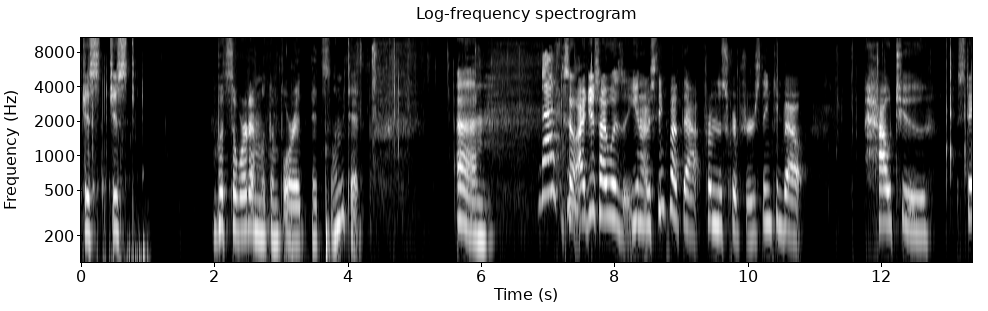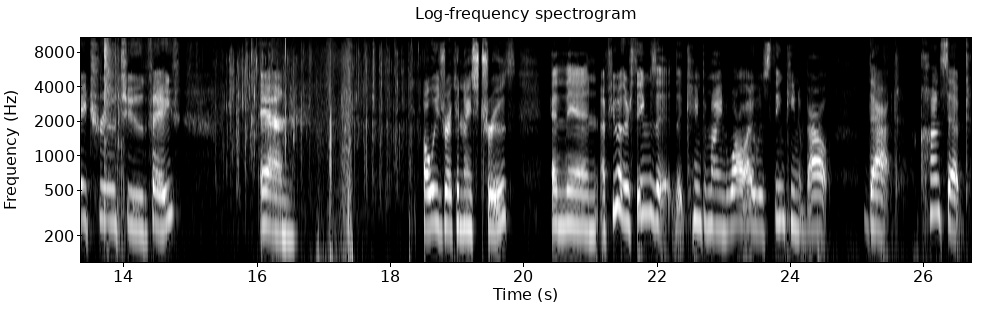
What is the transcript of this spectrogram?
just just what's the word I'm looking for? It it's limited. Um so I just I was you know I was thinking about that from the scriptures, thinking about how to stay true to the faith and always recognize truth. And then a few other things that, that came to mind while I was thinking about that concept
